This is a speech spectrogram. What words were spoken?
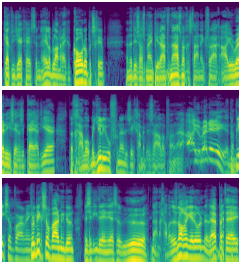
Captain Jack heeft een hele belangrijke code op het schip. En dat is als mijn piraten naast me gaan staan en ik vraag, are you ready? Zeggen ze keihard, yeah. Dat gaan we ook met jullie oefenen. Dus ik ga met de zaal ook van, "Ah, are you ready? En Publieksopwarming. publieksopwarming doen. Dan zit iedereen die zo, nou dan gaan we dus nog een keer doen.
